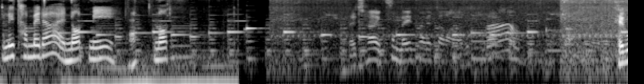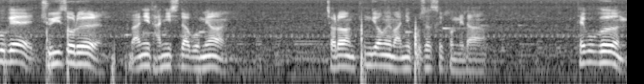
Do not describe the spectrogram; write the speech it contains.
อันนี้ทำไม่ได้ not me อ๋อ not 내 차에 쿤 메이크업 했잖아 태국의 주유소를 많이 다니시다 보면 저런 풍경을 많이 보셨을 겁니다. 태국은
